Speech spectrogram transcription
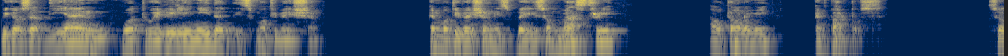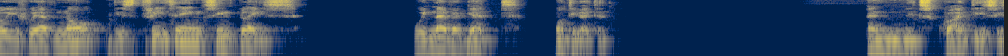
Because at the end, what we really needed is motivation. And motivation is based on mastery, autonomy, and purpose. So if we have no these three things in place, we never get motivated and it's quite easy.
